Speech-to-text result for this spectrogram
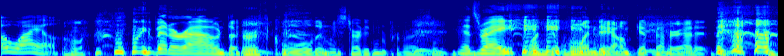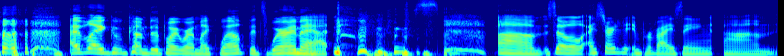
A while. Oh, We've been around. the earth cooled and we started improvising. That's right. One, d- one day I'll get better at it. I've like come to the point where I'm like, well, it's where I'm at. um, so I started improvising. Um,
